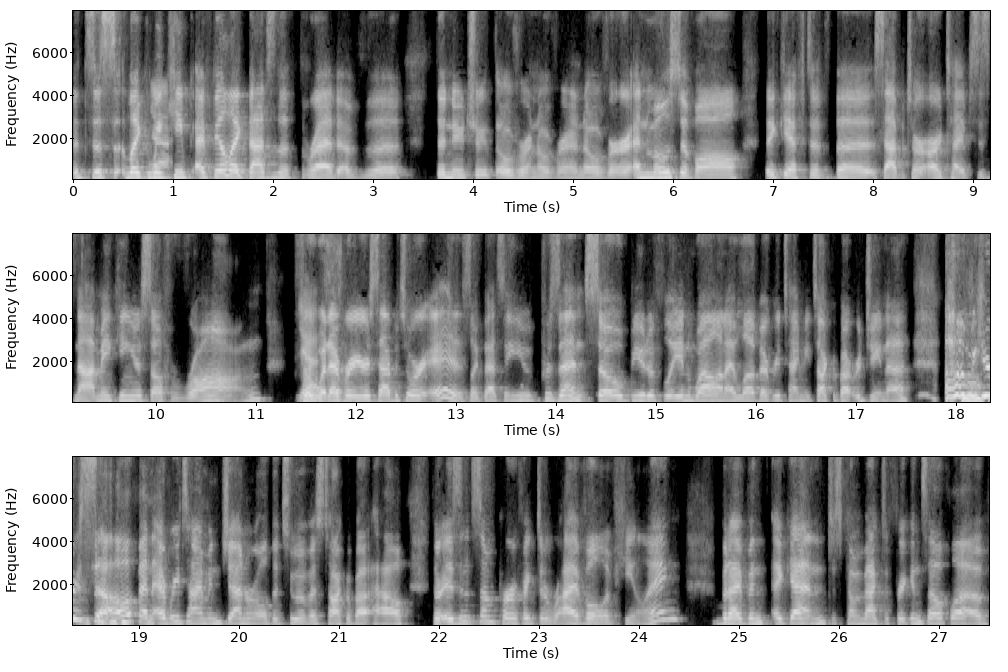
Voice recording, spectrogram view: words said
it's just like yeah. we keep i feel like that's the thread of the the new truth over and over and over. And most of all the gift of the saboteur archetypes is not making yourself wrong for yes. whatever your saboteur is. Like that's what you present so beautifully and well. And i love every time you talk about regina um, yourself. And every time in general the two of us talk about how there isn't some perfect arrival of healing. But i've been again just coming back to freaking self-love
